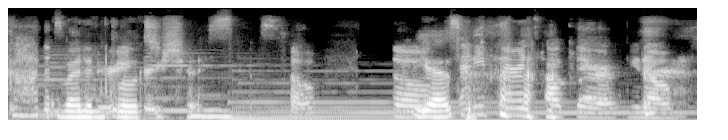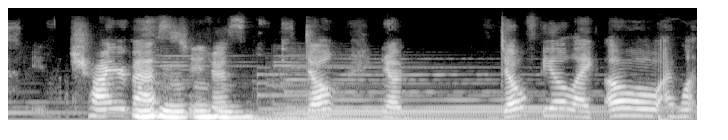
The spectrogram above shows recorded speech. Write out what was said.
God is Abandoned very clothes. gracious. So, so Yes. any parents out there, you know, try your best Mhm, to just mhm. don't you know don't feel like oh i want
